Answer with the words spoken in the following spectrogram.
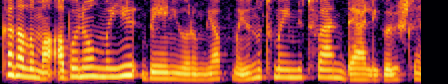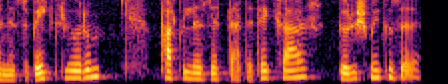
Kanalıma abone olmayı, beğeniyorum yapmayı unutmayın lütfen. Değerli görüşlerinizi bekliyorum. Farklı lezzetlerde tekrar görüşmek üzere.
